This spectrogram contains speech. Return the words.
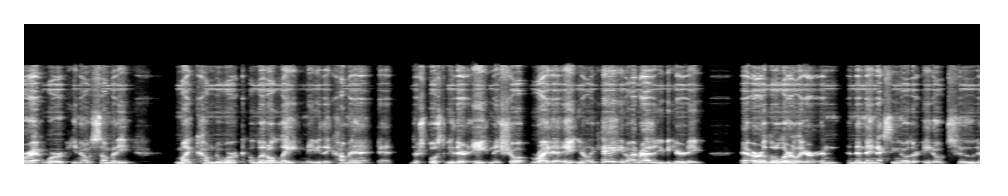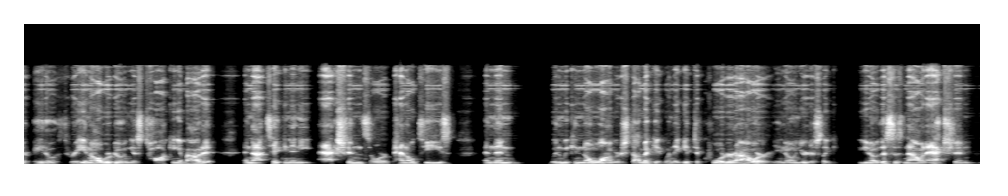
Or at work, you know, somebody might come to work a little late. Maybe they come in at, at they're supposed to be there at eight and they show up right at eight. And you're like, hey, you know, I'd rather you be here at eight or a little earlier. And, and then they next thing you know, they're 802, they're 803, and all we're doing is talking about it and not taking any actions or penalties. And then when we can no longer stomach it, when they get to quarter hour, you know, and you're just like, you know, this is now an action.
